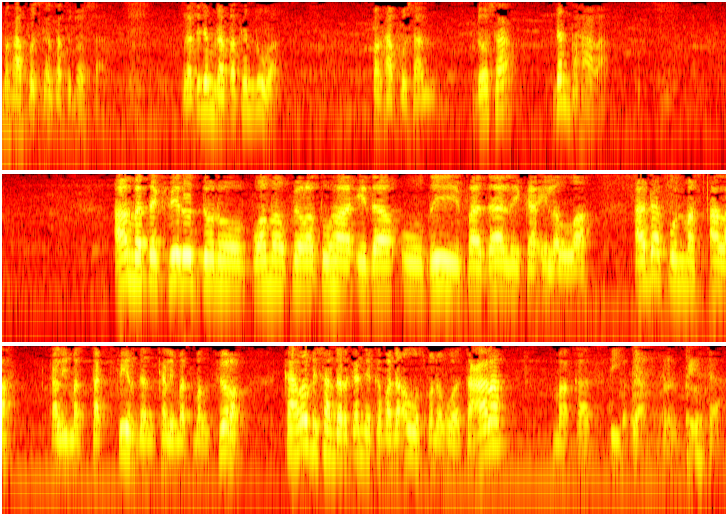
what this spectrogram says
menghapuskan satu dosa. Berarti dia mendapatkan dua. Penghapusan dosa dan pahala. Amma takfirud dunub wa maghfiratuha idha udhifa dhalika ilallah. Adapun masalah kalimat takfir dan kalimat maghfirah kalau disandarkannya kepada Allah Subhanahu wa taala maka tidak berbeda.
